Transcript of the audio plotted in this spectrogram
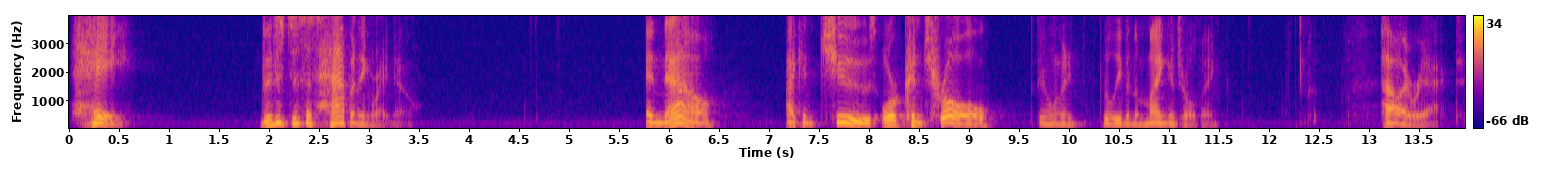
hey, this, this is happening right now. And now I can choose or control, if you want to believe in the mind control thing, how I react.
